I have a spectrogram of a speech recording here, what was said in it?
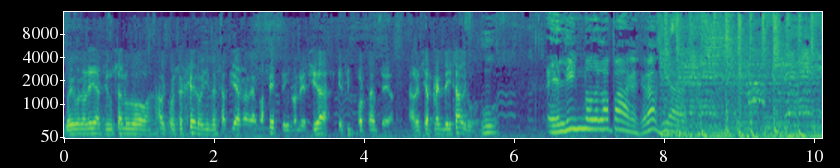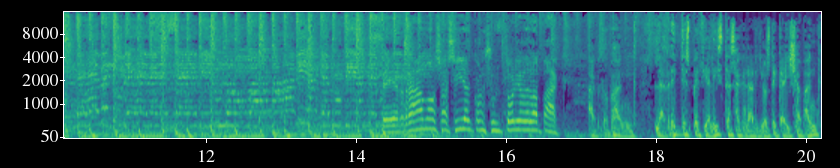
Muy buenos días y un saludo al consejero y en esa tierra de Albacete y la universidad, que es importante. A ver si aprendéis algo. Uh, el himno de la paz, gracias. Cerramos así el consultorio de la PAC. Agrobank, la red de especialistas agrarios de CaixaBank,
